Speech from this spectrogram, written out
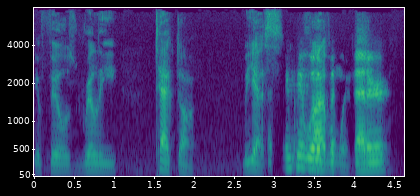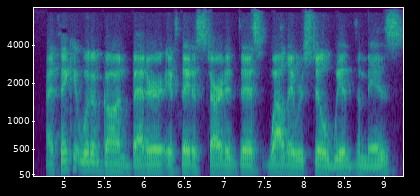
It feels really tacked on. But yes, I think it would have been wins. better. I think it would have gone better if they'd have started this while they were still with the Miz,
